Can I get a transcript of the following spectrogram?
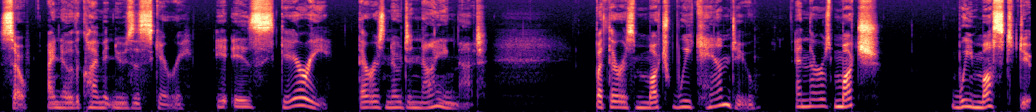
So I know the climate news is scary. It is scary. There is no denying that. But there is much we can do, and there is much we must do.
